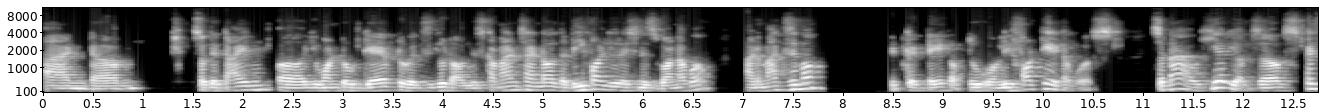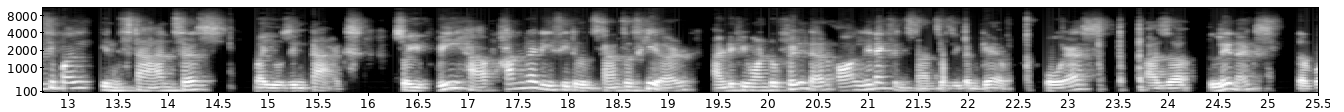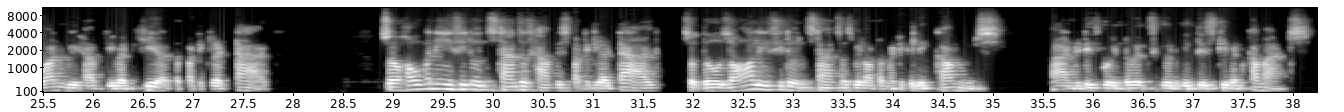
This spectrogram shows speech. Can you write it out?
And um, so the time uh, you want to give to execute all these commands and all, the default duration is one hour and maximum, it can take up to only 48 hours. So now here you observe specify instances by using tags. So if we have 100 EC2 instances here, and if you want to filter all Linux instances, you can give OS as a Linux, the one we have given here, the particular tag. So how many EC2 instances have this particular tag? So those all EC2 instances will automatically comes and it is going to execute with these given commands.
